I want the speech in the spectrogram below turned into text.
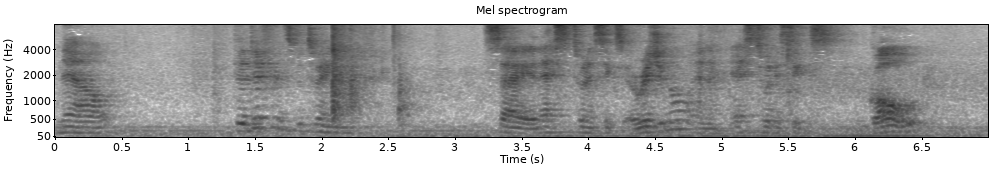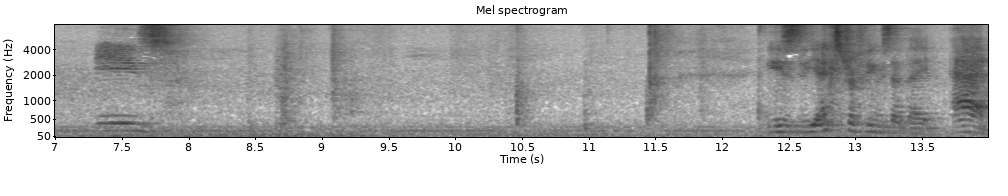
Now, the difference between, say, an S26 original and an S26 gold is is the extra things that they add.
